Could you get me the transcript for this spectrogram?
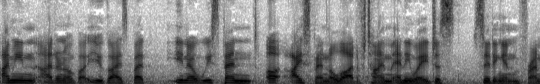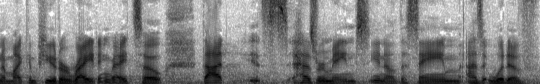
I mean, I don't know about you guys, but you know, we spend, uh, I spend a lot of time anyway just sitting in front of my computer writing, right? So that is, has remained, you know, the same as it would have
